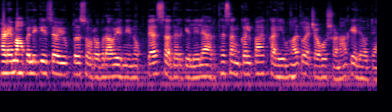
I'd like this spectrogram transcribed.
ठाणे महापालिकेचे आयुक्त सौरभ राव यांनी नुकत्याच सादर केलेल्या अर्थसंकल्पात काही महत्त्वाच्या घोषणा केल्या होत्या.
